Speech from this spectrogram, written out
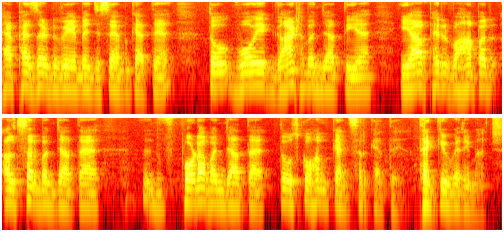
हैफेजर्ड वे में जिसे हम कहते हैं तो वो एक गांठ बन जाती है, या फिर वहाँ पर अल्सर बन जाता है, फोड़ा बन जाता है तो उसको हम कैंसर कहते हैं। थैंक यू वेरी मच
